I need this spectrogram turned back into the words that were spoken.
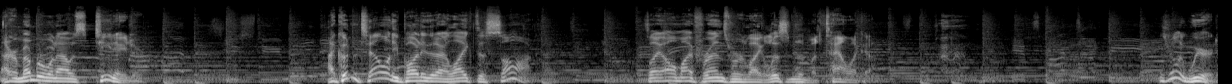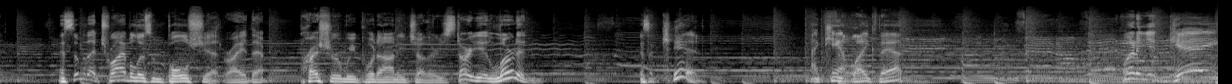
I remember when I was a teenager, I couldn't tell anybody that I liked this song. It's like all my friends were like listening to Metallica. it's really weird. And some of that tribalism bullshit, right? That pressure we put on each other. You start you learn it as a kid. I can't like that. What are you, gay?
